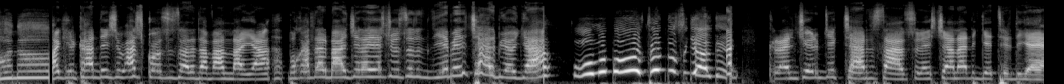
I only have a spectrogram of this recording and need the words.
Ana. Fakir kardeşim aşk olsun sana da vallahi ya. Bu kadar macera yaşıyorsunuz niye beni çağırmıyorsun ya? Oğlum aa, sen nasıl geldin? Kraliçe örümcek çağırdı sağ olsun eşyalarını getir diye.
